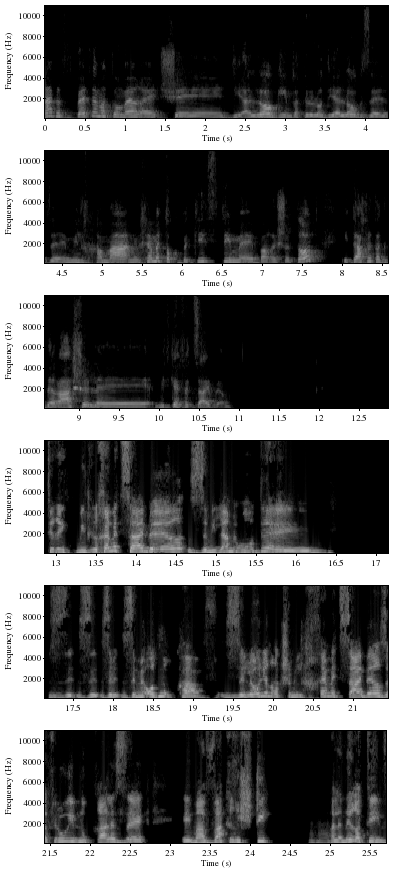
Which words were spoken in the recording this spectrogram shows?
ענת, אז בעצם את אומרת שדיאלוגים, זה אפילו לא דיאלוג, זה, זה מלחמה, מלחמת טוקבקיסטים אה, ברשתות, היא תחת הגדרה של אה, מתקפת סייבר. תראי, מלחמת סייבר זה מילה מאוד אה, זה, זה, זה, זה מאוד מורכב. זה לא עניין רק של מלחמת סייבר, זה אפילו אם נקרא לזה אה, מאבק רשתי מממ. על הנרטיב.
